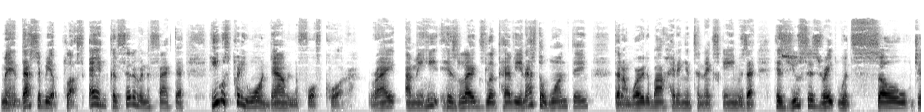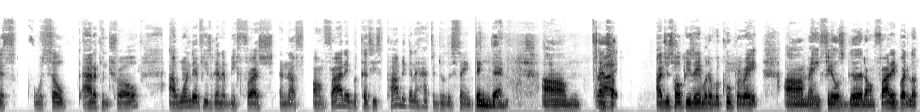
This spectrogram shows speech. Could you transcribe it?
man, that should be a plus. And considering the fact that he was pretty worn down in the fourth quarter, right? I mean, he his legs looked heavy, and that's the one thing that I'm worried about heading into next game is that his usage rate was so just was so out of control. I wonder if he's going to be fresh enough on Friday because he's probably going to have to do the same thing then. Um, Right. I just hope he's able to recuperate um, and he feels good on Friday. But look,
